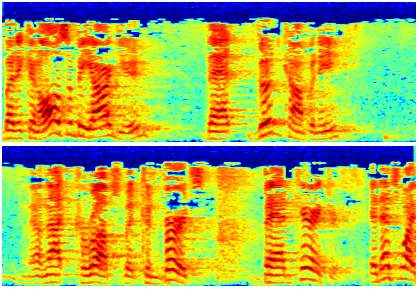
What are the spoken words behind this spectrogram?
But it can also be argued that good company, well, not corrupts, but converts bad character. And that's why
